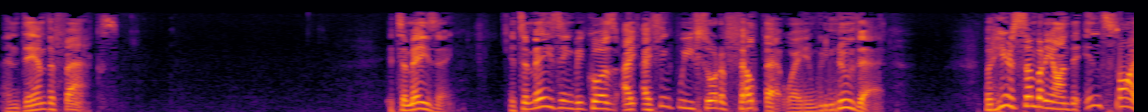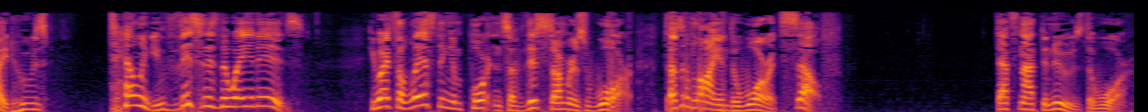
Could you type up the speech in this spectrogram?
And damn the facts. It's amazing. It's amazing because I, I think we sort of felt that way and we knew that. But here's somebody on the inside who's telling you this is the way it is. He writes the lasting importance of this summer's war doesn't lie in the war itself. That's not the news, the war.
